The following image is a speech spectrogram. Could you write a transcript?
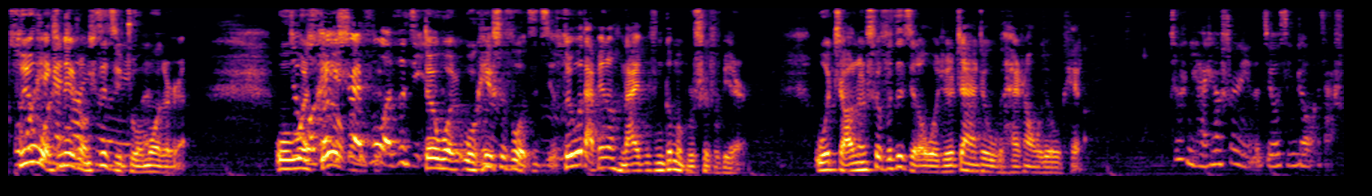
所以我是那种自己琢磨的，人。我就我可以说服我自己。对我我可以说服我自己，所以我打辩论很大一部分根本不是说服别人。我只要能说服自己了，我觉得站在这个舞台上我就 OK 了。就是你还是要顺着你的自由心证往下说。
